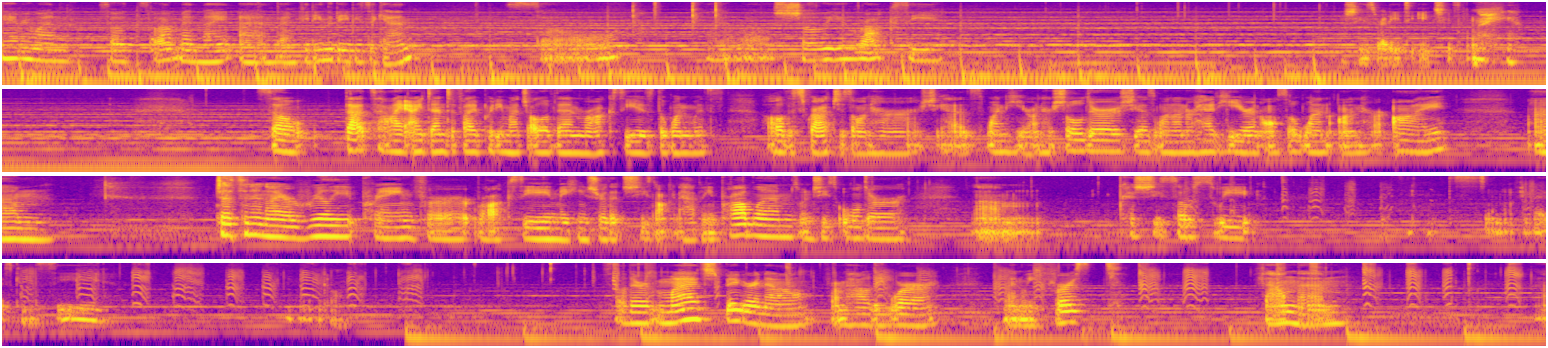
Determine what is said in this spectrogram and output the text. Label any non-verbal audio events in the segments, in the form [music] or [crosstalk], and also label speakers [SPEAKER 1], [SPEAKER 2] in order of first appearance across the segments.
[SPEAKER 1] Hey everyone, so it's about midnight and I'm feeding the babies again. So I will show you Roxy. She's ready to eat, she's hungry. [laughs] so that's how I identify pretty much all of them. Roxy is the one with all the scratches on her. She has one here on her shoulder, she has one on her head here, and also one on her eye. Um, Justin and I are really praying for Roxy and making sure that she's not going to have any problems when she's older because um, she's so sweet. I don't know if you guys can see. So they're much bigger now from how they were when we first found them. Uh,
